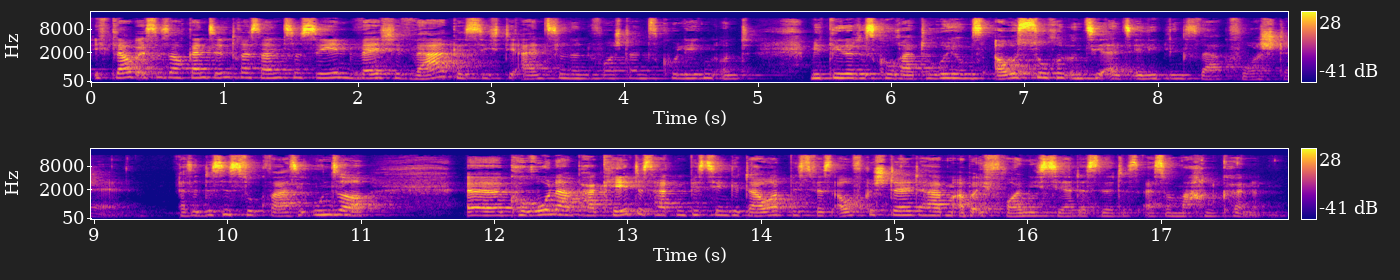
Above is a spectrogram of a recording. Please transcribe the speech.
ich glaube, es ist auch ganz interessant zu sehen, welche Werke sich die einzelnen Vorstandskollegen und Mitglieder des Kuratoriums aussuchen und sie als ihr Lieblingswerk vorstellen. Also das ist so quasi unser äh, Corona-Paket. Es hat ein bisschen gedauert, bis wir es aufgestellt haben, aber ich freue mich sehr, dass wir das also machen können.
